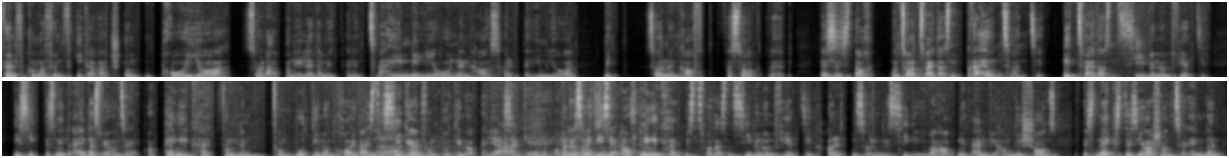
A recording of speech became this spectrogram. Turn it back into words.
5,5 Gigawattstunden pro Jahr Solarpaneele. Damit können zwei Millionen Haushalte im Jahr mit Sonnenkraft versorgt werden. Das ist doch, und zwar 2023, nicht 2047. Ich sehe das nicht ein, dass wir unsere Abhängigkeit von, den, von Putin und Co., ich weiß, dass Sie gern von Putin abhängig Ja, sind, geh, aber dass wir diese. Abhängigkeit bis 2047 halten sollen, das ich überhaupt nicht ein. Wir haben die Chance, das nächstes Jahr schon zu ändern.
